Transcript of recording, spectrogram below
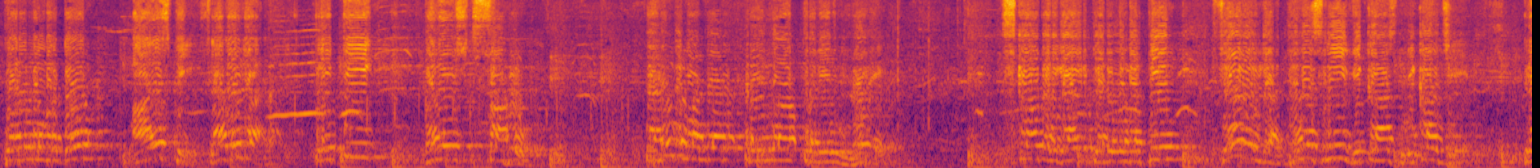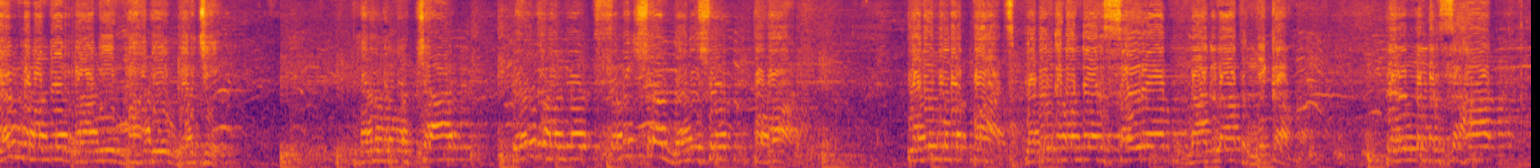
platoon number दोन I S P flag holder Preeti Ganesh Sahu platoon commander Prerna Pravin Lole scout आणि guide platoon number तीन flag holder Dhanashree Vikas Nikalje platoon commander Rani Mahadev Garje platoon number चार platoon commander Samiksha Dnyaneshwar Pawar platoon number पाच. Platoon commander Saurabh Nagnath Nikam. Platoon number सहा.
